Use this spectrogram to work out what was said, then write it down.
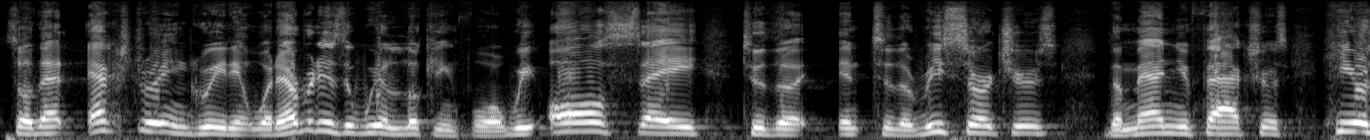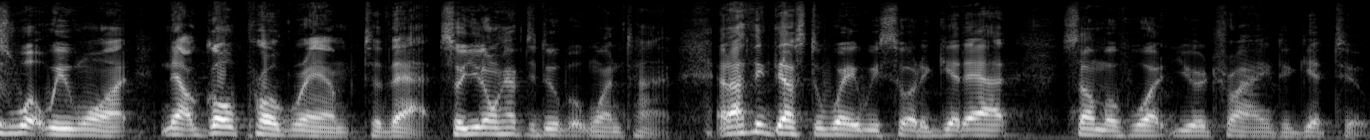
So that extra ingredient, whatever it is that we're looking for, we all say to the, to the researchers, the manufacturers, here's what we want. Now go program to that. So you don't have to do it but one time. And I think that's the way we sort of get at some of what you're trying to get to.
